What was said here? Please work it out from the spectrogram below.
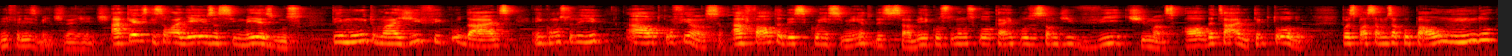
Infelizmente, né, gente? Aqueles que são alheios a si mesmos têm muito mais dificuldades em construir a autoconfiança. A falta desse conhecimento, desse saber, costuma nos colocar em posição de vítimas all the time, o tempo todo, pois passamos a culpar o mundo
